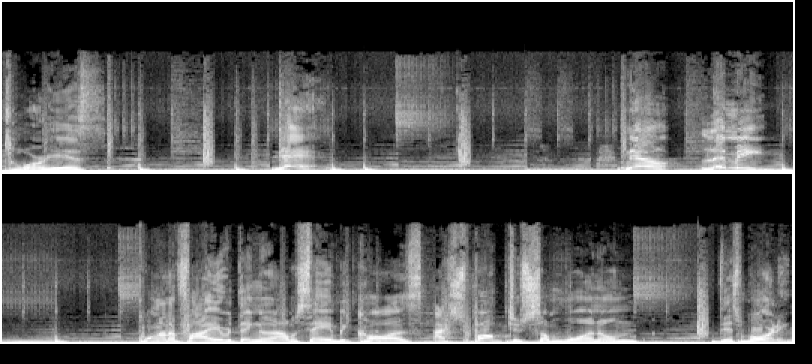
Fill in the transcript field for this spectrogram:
toward his dad. Now, let me quantify everything that I was saying because I spoke to someone on this morning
